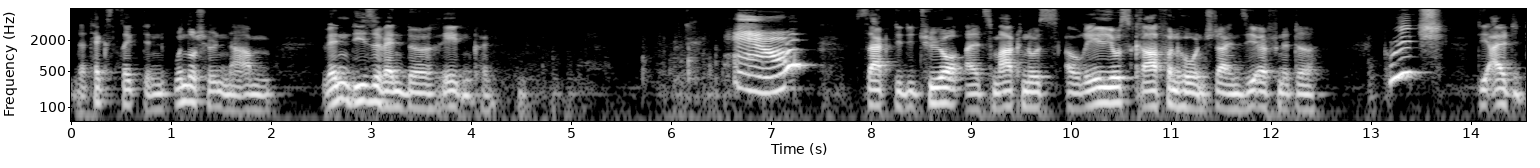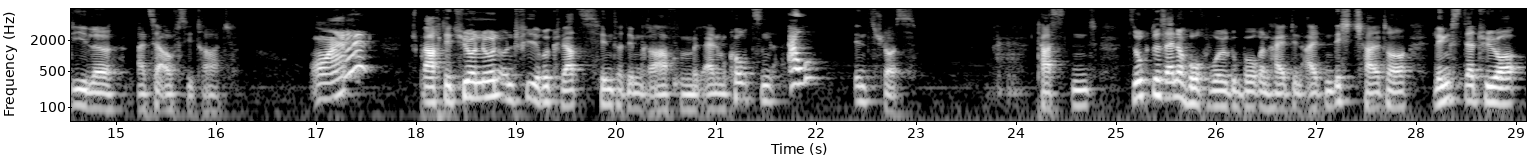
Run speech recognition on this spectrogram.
Und der Text trägt den wunderschönen Namen Wenn diese Wände reden können. sagte die Tür, als Magnus Aurelius Graf von Hohenstein sie öffnete. Quitsch, die alte Diele, als er auf sie trat. sprach die Tür nun und fiel rückwärts hinter dem Grafen mit einem kurzen Au ins Schloss. Tastend suchte seine Hochwohlgeborenheit den alten Lichtschalter links der Tür,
